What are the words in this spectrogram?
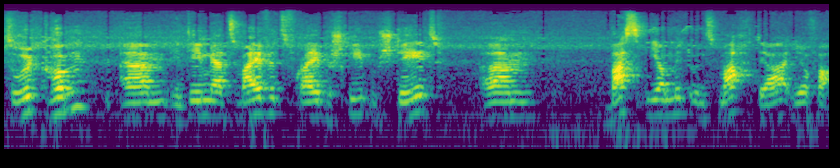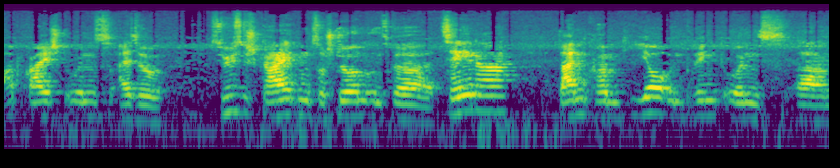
zurückkommen, ähm, in dem ja zweifelsfrei beschrieben steht, ähm, was ihr mit uns macht. Ja? Ihr verabreicht uns also Süßigkeiten, zerstören unsere Zähne, dann kommt ihr und bringt uns ähm,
